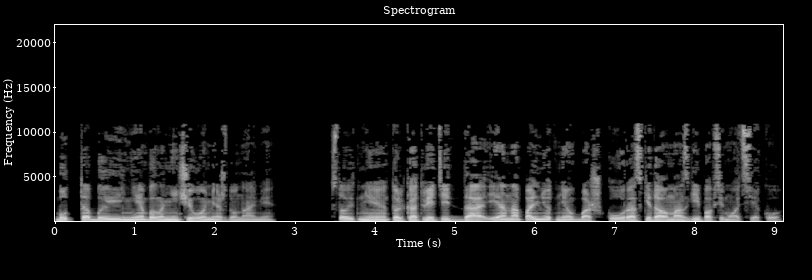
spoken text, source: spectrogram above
Будто бы и не было ничего между нами. Стоит мне только ответить «да», и она пальнет мне в башку, раскидав мозги по всему отсеку.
